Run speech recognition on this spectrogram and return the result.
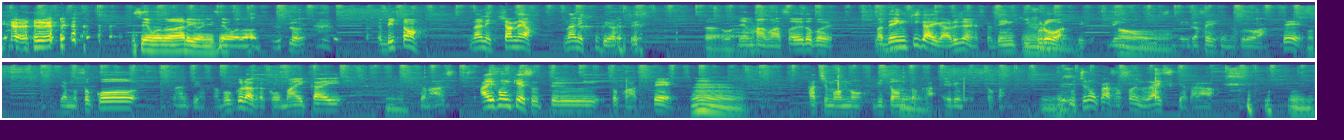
ー。偽物あるよ、偽物。そう。ビットン。何？シャンネよ何？って言われて。まあ。でまあまあそういうところで、まあ、電気街があるじゃないですか。電気フロアっていう、電うん。気電化製品のフロアあって。うん。じゃあもうそこなんていうんですか。僕らがこう毎回そのあ iPhone ケース売ってるとこあって。うん。うん。パチモンのビトンとかエルメスとか、う。でうんちのお母さんそういうの大好きやからうん。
